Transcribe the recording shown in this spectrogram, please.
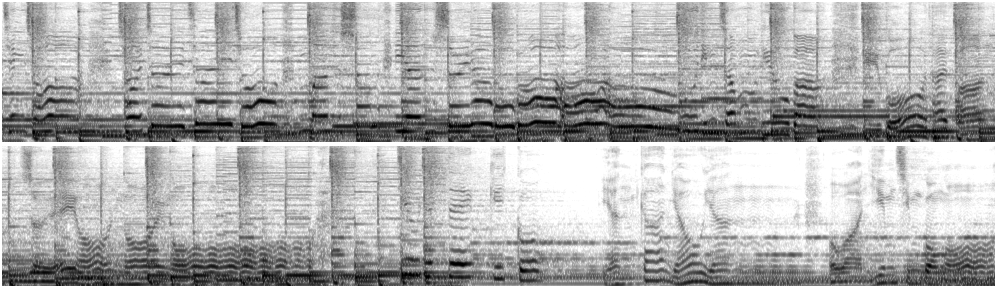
清楚，才最製咗問心人誰也無果。點怎漂白？如果太烦，谁稀罕爱我？挑剔的结局，人间有人還奄尖過我。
